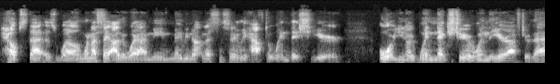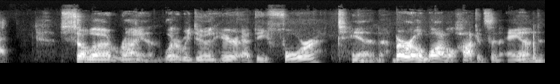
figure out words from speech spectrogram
helps that as well. And when I say either way, I mean maybe not necessarily have to win this year or, you know, win next year, win the year after that. So uh, Ryan, what are we doing here at the four ten? Burrow, Waddle, Hockenson, and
